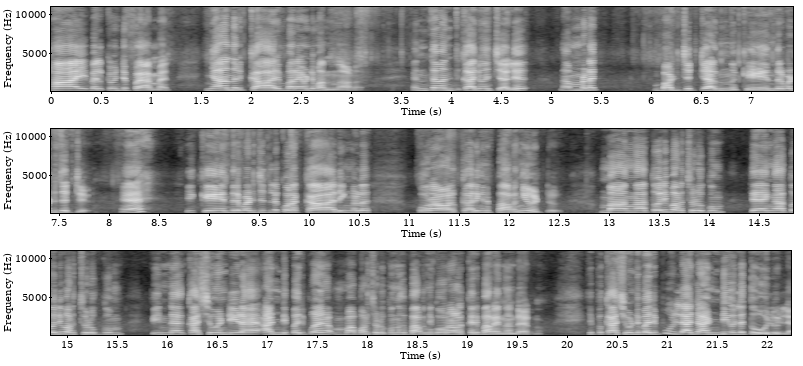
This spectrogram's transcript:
ഹായ് വെൽക്കം ടു ഫാമൻ ഞാൻ എന്നൊരു കാര്യം പറയാൻ വേണ്ടി വന്നതാണ്. എന്താ കാര്യം വെച്ചാൽ നമ്മുടെ ബഡ്ജറ്റ് ആയിരുന്നു കേന്ദ്ര ബഡ്ജറ്റ് ഏ? ഈ കേന്ദ്ര ബഡ്ജറ്റിൽ കുറേ കാര്യങ്ങൾ കുറേ ആൾക്കാർ ഇങ്ങനെ പറഞ്ഞു കേട്ടു. മാങ്ങാത്തോലി പറിച്ചു കൊടുക്കും തേങ്ങാത്തോലി പറിച്ചു കൊടുക്കും പിന്നെ കശുവണ്ടിയുടെ അണ്ടിപ്പരിപ്പ് പറിച്ചു കൊടുക്കും എന്നൊക്കെ പറഞ്ഞ് കുറേ ആൾക്കാർ പറയുന്നുണ്ടായിരുന്നു. ഇപ്പോൾ കശുവണ്ടി പരിപ്പും ഇല്ല അതിന്റെ അണ്ടിയും ഇല്ല തോലും ഇല്ല.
